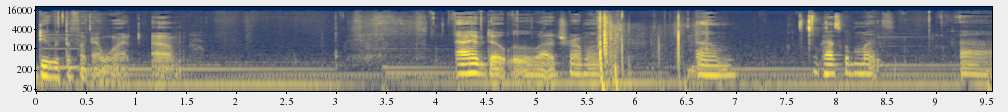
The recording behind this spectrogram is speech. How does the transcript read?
do what the fuck I want. Um, I have dealt with a lot of trauma um, the past couple months. Uh,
